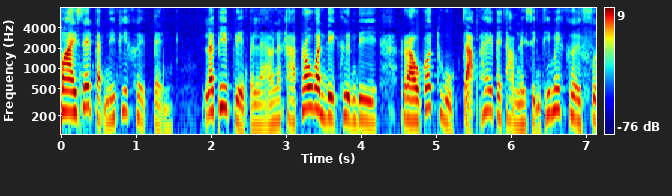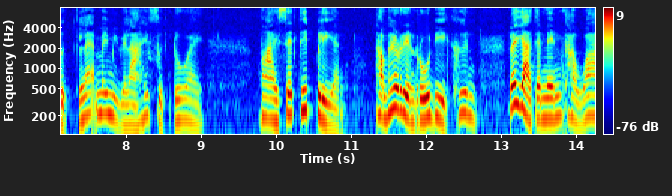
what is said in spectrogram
mindset แบบนี้พี่เคยเป็น และพี่เปลี่ยนไปแล้วนะคะ เพราะวันดีคืนดี เราก็ถูกจับให้ไปทำในสิ่งที่ไม่เคยฝึก และไม่มีเวลาให้ฝึกด้วยมายเซตที่เปลี่ยนทำให้เรียนรู้ดีขึ้น และอยากจะเน้นค่ะว่า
